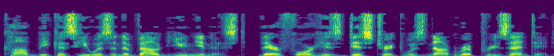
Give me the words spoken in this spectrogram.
Cobb because he was an avowed Unionist, therefore his district was not represented.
